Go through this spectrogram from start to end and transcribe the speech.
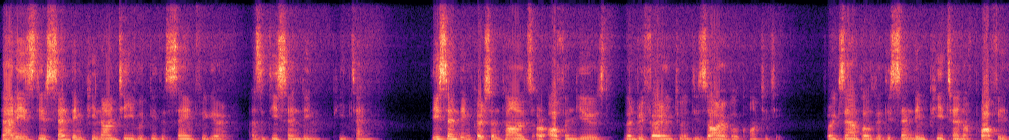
That is, the ascending P90 would be the same figure as a descending P10. Descending percentiles are often used when referring to a desirable quantity. For example, the descending P10 of profit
